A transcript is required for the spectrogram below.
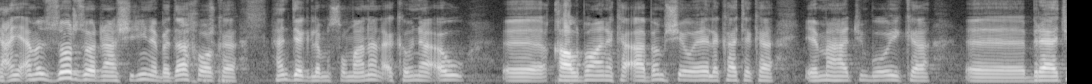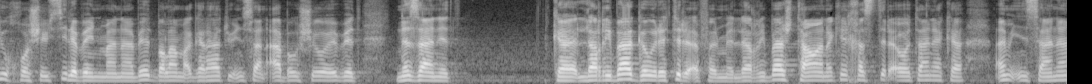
یەعنی ئەمە زۆر زۆر ناشرینە بەداخەوە کە هەندێک لە مسلمانان ئەکەونە ئەو قاڵبوانە کە ئابەم شێوەیە لە کاتێکە ئێمە هاتوین بۆ ئەوی کە برایەتی و خۆشەویستی لە بینمان نابێت بەڵام ئەگەر هات و ئینسان ئابە و شێوەیە بێت نەزانێت کە لە ڕیبا گەورەتر ئەفەرمێت لە ڕیباش تاوانەکەی خەستتر ئەوەتانە کە ئەم ئینسانە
